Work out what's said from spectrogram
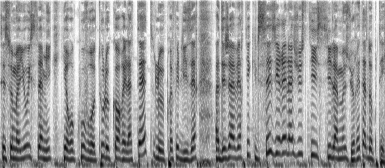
c'est ce maillot islamique qui recouvre tout le corps et la tête. Le préfet de l'Isère a déjà averti qu'il saisirait la justice si la mesure est adoptée.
